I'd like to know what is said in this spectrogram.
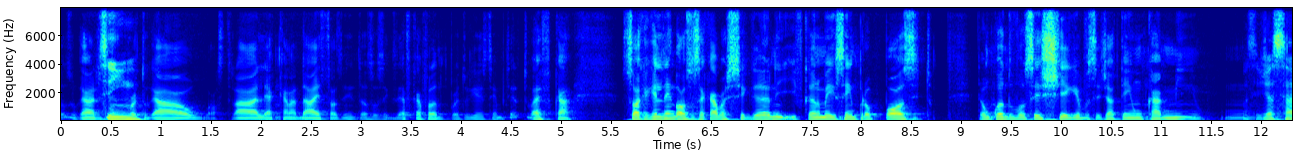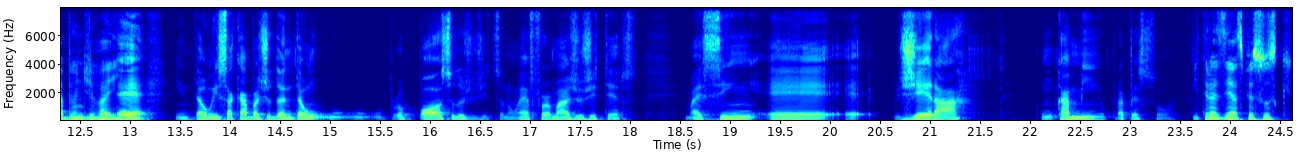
todos os lugares. Sim. Portugal, Austrália, Canadá, Estados Unidos. Então, se você quiser ficar falando português o tempo inteiro, tu vai ficar. Só que aquele negócio, você acaba chegando e ficando meio sem propósito. Então, quando você chega e você já tem um caminho. Um... Você já sabe onde vai ir. É, então isso acaba ajudando. Então, o, o, o propósito do jiu-jitsu não é formar jiu-jiteiros, mas sim é, é gerar um caminho para a pessoa. E trazer as pessoas que,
